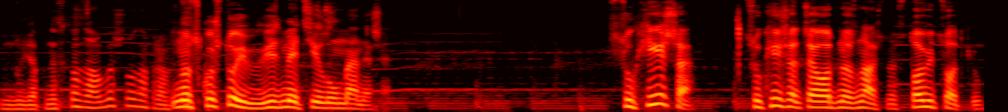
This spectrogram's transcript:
Ну я б не сказав би, що вона прям. Ну скуштуй, візьми цілу у мене ще. Сухіша, сухіша це однозначно, 100%.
